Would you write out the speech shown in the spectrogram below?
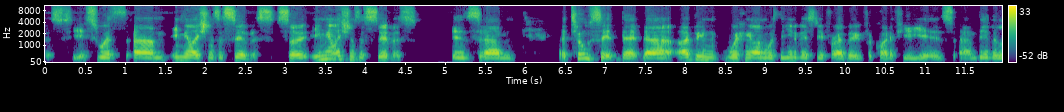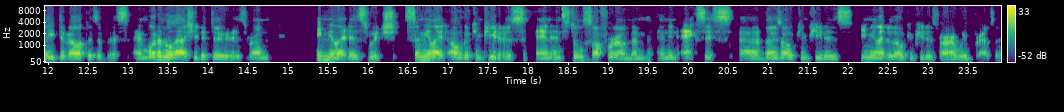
this. Yes, with um, emulation as a service. So emulation as a service is um, a tool set that uh, I've been working on with the University of Freiburg for quite a few years. Um, they're the lead developers of this. And what it allows you to do is run emulators which simulate older computers and install software on them and then access uh, those old computers, emulated old computers via a web browser.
